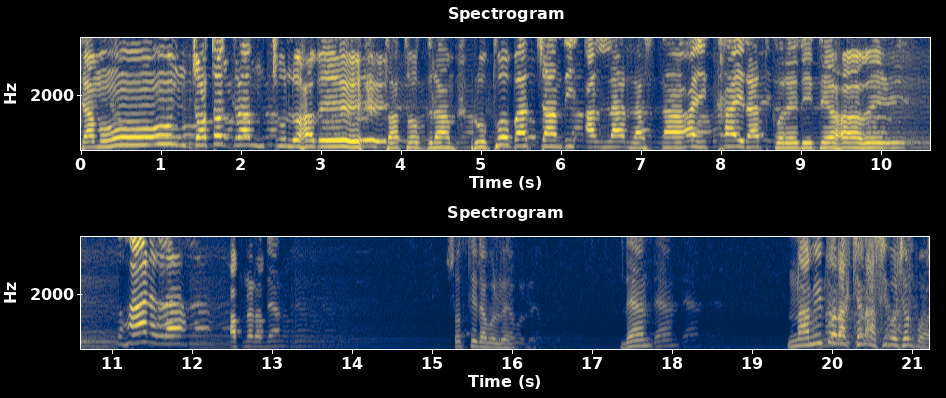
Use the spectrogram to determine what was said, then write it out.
তেমন যত গ্রাম চুল হবে তত গ্রাম রূপ বা চাঁদি আল্লাহর রাস্তায় খায়রাত করে দিতে হবে। আপনারা দেন। সত্যিটা বলবেন। দেন, নামই তো রাখছেন আশি বছর পর।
